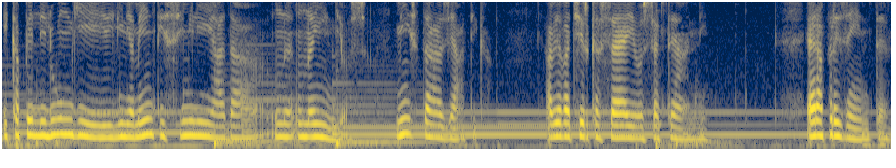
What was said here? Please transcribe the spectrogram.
i capelli lunghi e i lineamenti simili ad una, una indios, mista asiatica. Aveva circa sei o sette anni. Era presente,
